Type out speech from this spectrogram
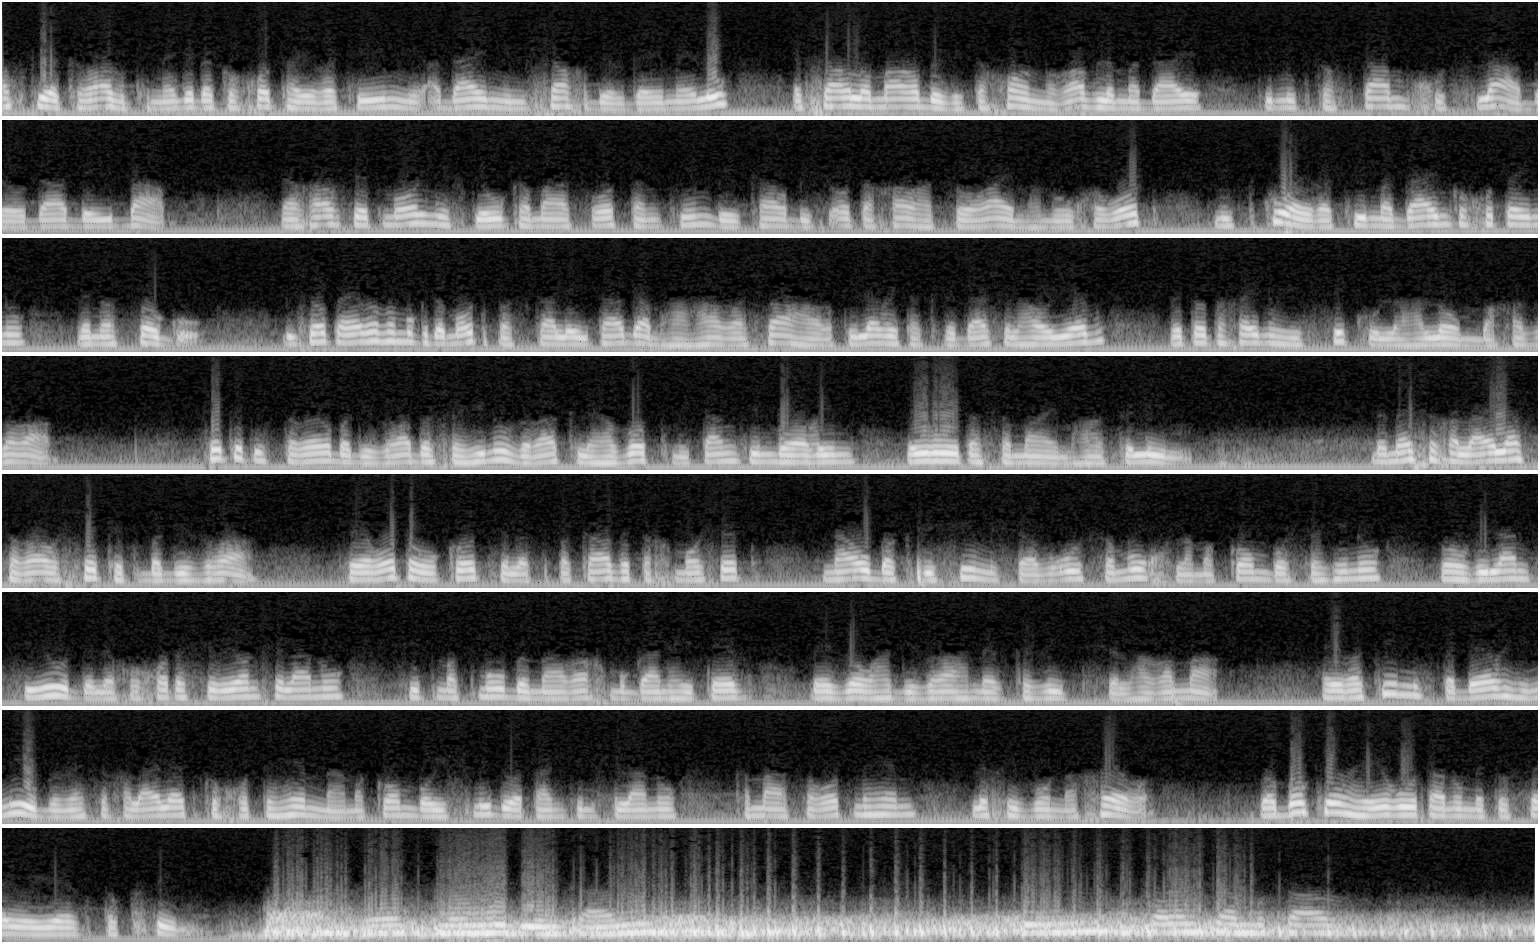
אף כי הקרב כנגד הכוחות העיראקיים עדיין נמשך ברגעים אלו, אפשר לומר בביטחון רב למדי כי מתקפתם חוסלה בעודה באיבה. לאחר שאתמול נפגעו כמה עשרות טנקים, בעיקר בשעות אחר הצהריים המאוחרות, ניתקו העיראקים מגע עם כוחותינו ונסוגו. בשעות הערב המוקדמות פסקה לאיתה גם ההרעשה הארטילרית הכבדה של האויב, ותותחינו הפסיקו להלום בחזרה. שקט השתרר בגזרה בה שהינו, ורק להבות מטנקים בוערים האירו את השמיים האפלים. במשך הלילה שרר שקט בגזרה. שיירות ארוכות של אספקה ותחמושת נעו בכבישים שעברו סמוך למקום בו שהינו, והובילן ציוד לכוחות השריון שלנו שהתמקמו במערך מוגן היטב באזור הגזרה המרכזית של הרמה. העיראקים, מסתבר, הניעו במשך הלילה את כוחותיהם מהמקום בו השמידו הטנקים שלנו, כמה עשרות מהם, לכיוון אחר. בבוקר העירו אותנו מטוסי אויב תוקפים. כל אנשי המוצב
